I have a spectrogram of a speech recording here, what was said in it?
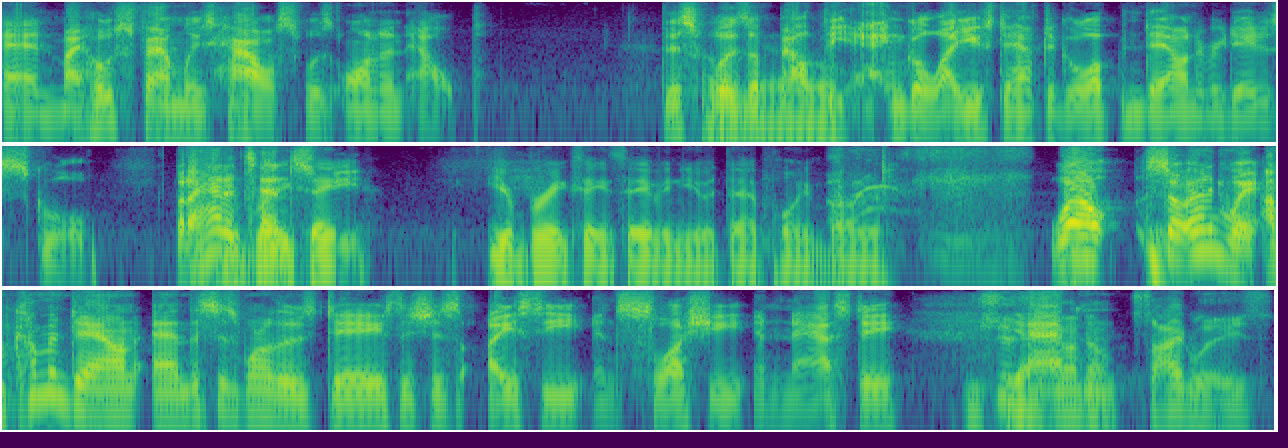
and my host family's house was on an Alp. This Oh, was about the angle I used to have to go up and down every day to school. But I had a 10 brakes ain't- speed. Your brakes ain't saving you at that point, brother. Well, so anyway, I'm coming down, and this is one of those days that's just icy and slushy and nasty. You should have gone down sideways.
